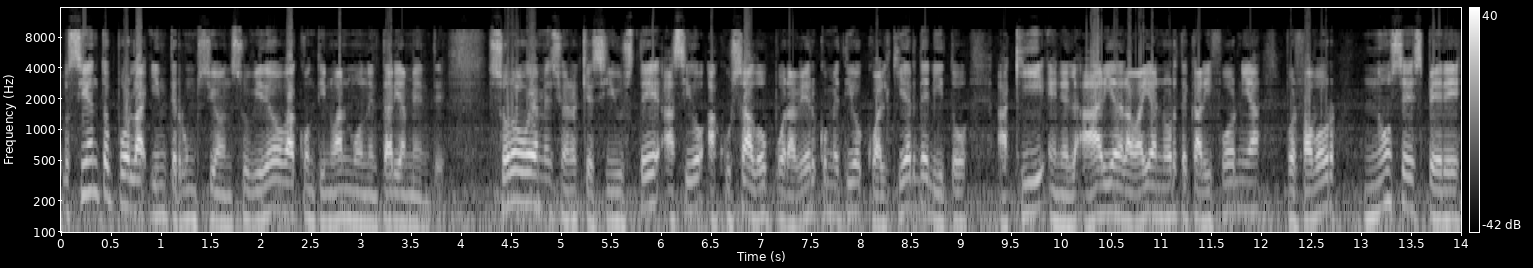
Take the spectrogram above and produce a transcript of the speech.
Lo siento por la interrupción, su video va a continuar monetariamente. Solo voy a mencionar que si usted ha sido acusado por haber cometido cualquier delito aquí en el área de la Bahía Norte, California, por favor no se espere,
